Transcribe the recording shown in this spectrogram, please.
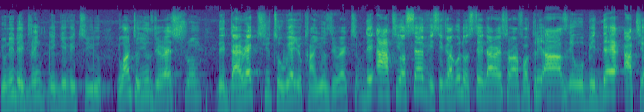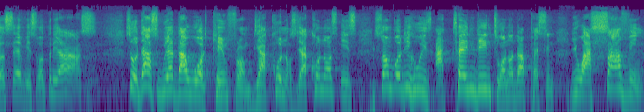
You need a drink, they give it to you. You want to use the restroom, they direct you to where you can use the restroom. They are at your service. If you are going to stay in that restaurant for three hours, they will be there at your service for three hours. So that's where that word came from. Diakonos. Diakonos is somebody who is attending to another person. You are serving.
